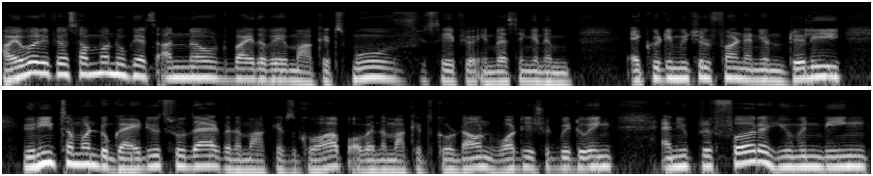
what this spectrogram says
However, if you're someone who gets unnerved by the way markets move, say if you're investing in an equity mutual fund and you really you need someone to guide you through that when the markets go up or when the markets go down, what you should be doing, and you prefer a human being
